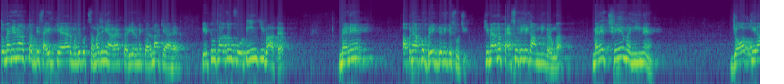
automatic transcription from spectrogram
तो मैंने ना तब डिसाइड किया, यार, मुझे कुछ समझ नहीं आ रहा है करियर में करना क्या है? ये 2014 की बात है। मैंने अपने आप को ब्रेक देने की सोची कि मैं ना पैसों के लिए काम नहीं करूँगा। मैंने छह महीने जॉब किया,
